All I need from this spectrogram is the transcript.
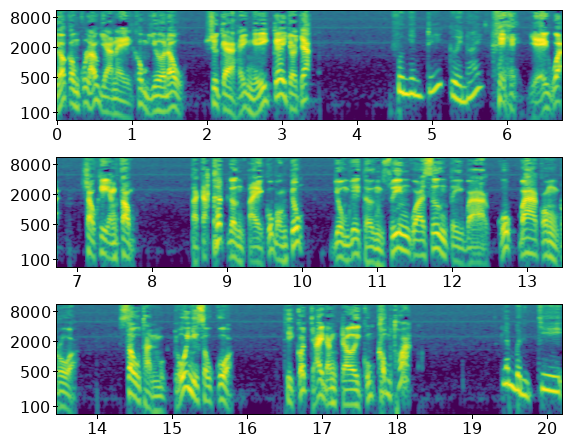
Võ công của lão già này không vừa đâu. Sư ca hãy nghĩ kế cho chắc. Phương nhân trí cười nói. Dễ quá. Sau khi ăn xong ta cắt hết gần tay của bọn chúng dùng dây thừng xuyên qua xương tỳ bà của ba con rùa sâu thành một chuỗi như sâu cua thì có chải đằng trời cũng không thoát. Lâm bình chi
